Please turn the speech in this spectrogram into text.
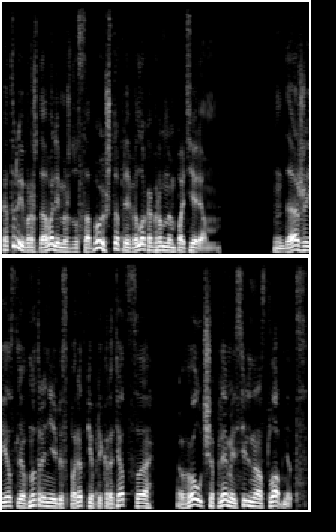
которые враждовали между собой, что привело к огромным потерям. Даже если внутренние беспорядки прекратятся, волчье племя сильно ослабнет.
